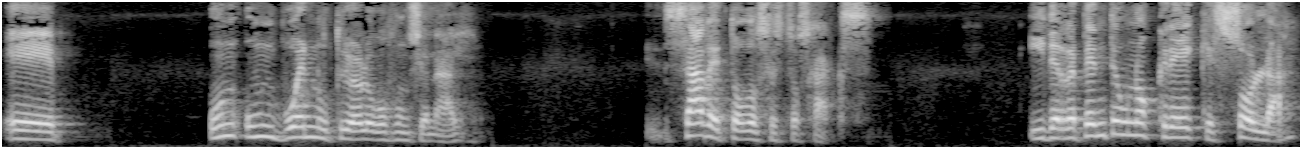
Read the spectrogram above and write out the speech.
Eh, un, un buen nutriólogo funcional sabe todos estos hacks. Y de repente uno cree que sola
